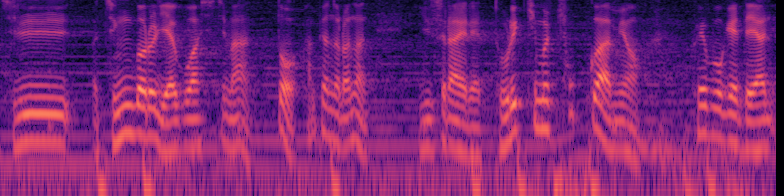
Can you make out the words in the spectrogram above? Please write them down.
질, 징벌을 예고하시지만 또 한편으로는 이스라엘의 돌이킴을 촉구하며 회복에 대한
